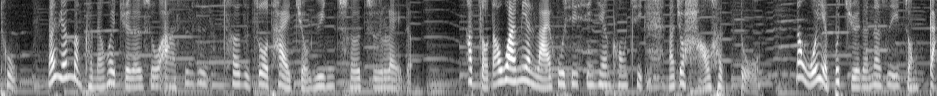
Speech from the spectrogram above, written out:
吐。然后原本可能会觉得说啊，是不是车子坐太久晕车之类的，啊，走到外面来呼吸新鲜空气，然后就好很多。那我也不觉得那是一种感。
